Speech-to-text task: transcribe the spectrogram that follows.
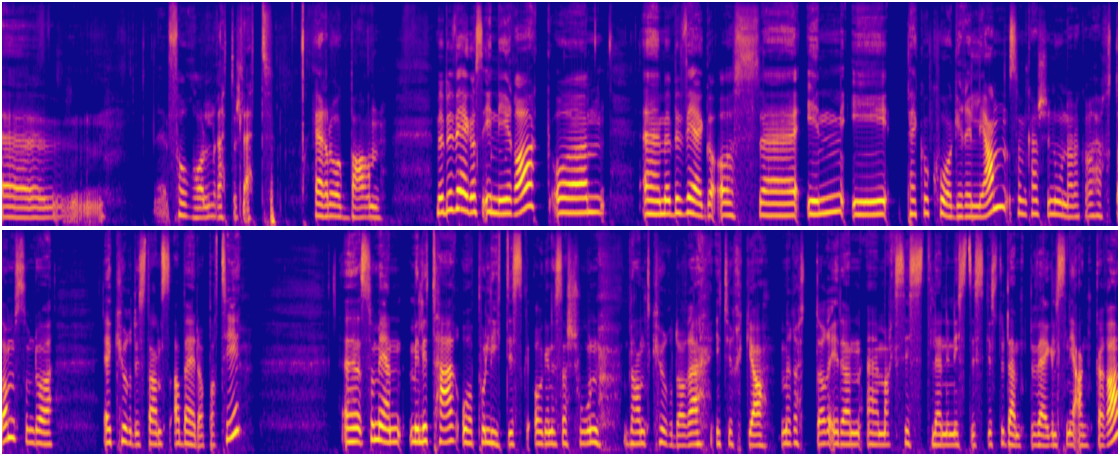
eh, forhold, rett og slett. Her er det òg barn. Vi beveger oss inn i Irak, og eh, vi beveger oss eh, inn i PKK-geriljaen, som kanskje noen av dere har hørt om, som da er Kurdistans arbeiderparti. Eh, som er en militær og politisk organisasjon blant kurdere i Tyrkia, med røtter i den marxist-leninistiske studentbevegelsen i Ankara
